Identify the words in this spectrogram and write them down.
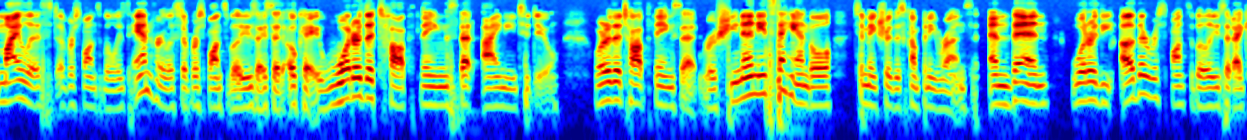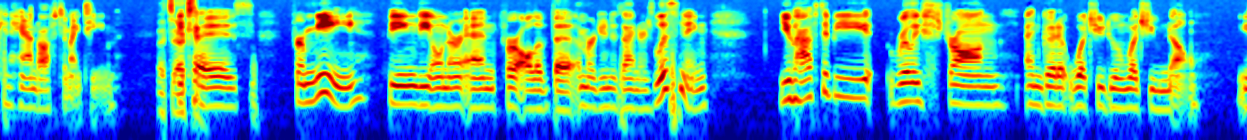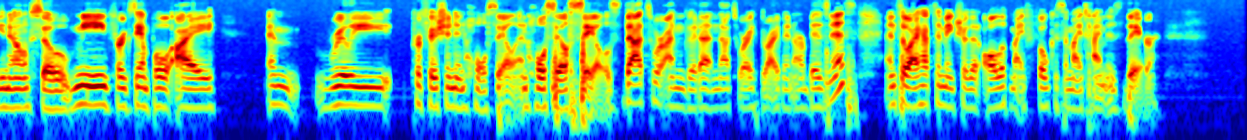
my list of responsibilities and her list of responsibilities, I said, okay, what are the top things that I need to do? What are the top things that Rashina needs to handle to make sure this company runs? And then what are the other responsibilities that I can hand off to my team? That's excellent. Because for me, being the owner and for all of the emerging designers listening, you have to be really strong and good at what you do and what you know. You know, so me, for example, I am really proficient in wholesale and wholesale sales. That's where I'm good at and that's where I thrive in our business. And so I have to make sure that all of my focus and my time is there.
